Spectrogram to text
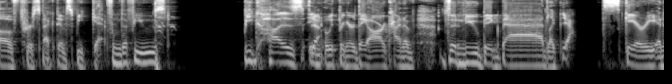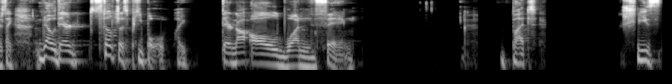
of perspectives we get from the fused. because in yeah. Oathbringer they are kind of the new big bad, like yeah scary and it's like no they're still just people. Like they're not all one thing. But she's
